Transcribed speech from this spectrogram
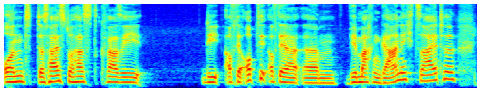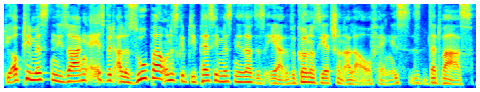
Und das heißt, du hast quasi die auf der, Opti auf der ähm, Wir machen gar nichts Seite, die Optimisten, die sagen, ey, es wird alles super und es gibt die Pessimisten, die sagen, es ist eher, wir können uns jetzt schon alle aufhängen, ist, das war's.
